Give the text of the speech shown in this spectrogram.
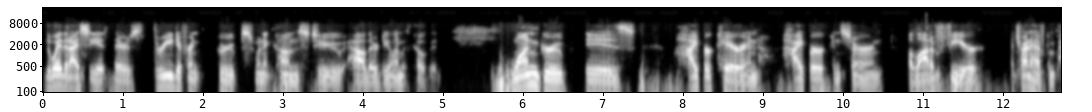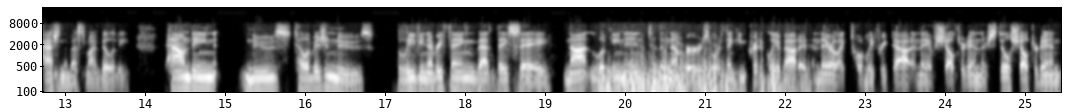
the way that I see it, there's three different groups when it comes to how they're dealing with COVID. One group is hyper caring, hyper concern, a lot of fear. I try to have compassion the best of my ability, pounding news, television news, believing everything that they say, not looking into the numbers or thinking critically about it. And they're like totally freaked out and they have sheltered in. They're still sheltered in.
